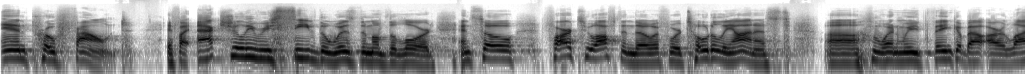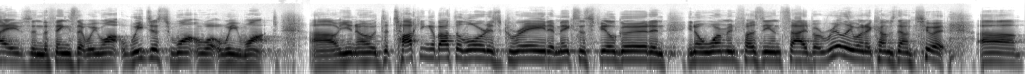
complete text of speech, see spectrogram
and profound if I actually receive the wisdom of the Lord. And so, far too often, though, if we're totally honest, uh, when we think about our lives and the things that we want. We just want what we want. Uh, you know, the, talking about the Lord is great. It makes us feel good and, you know, warm and fuzzy inside. But really, when it comes down to it, um,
